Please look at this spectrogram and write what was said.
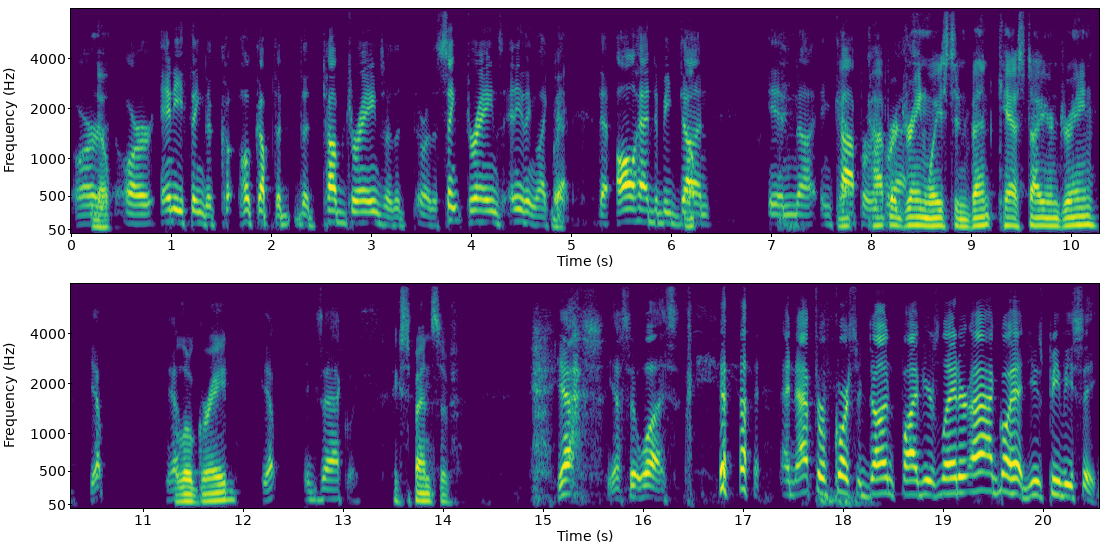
or Nope. or anything to co- hook up the, the tub drains or the or the sink drains, anything like Right. that. That all had to be done in uh, in Yep, copper. copper drain, waste, and vent, cast iron drain. Yep. below grade, Yep, exactly. expensive. Yes, yes, it was. and after, of course, you're done, five years later, ah, go ahead, use PVC.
